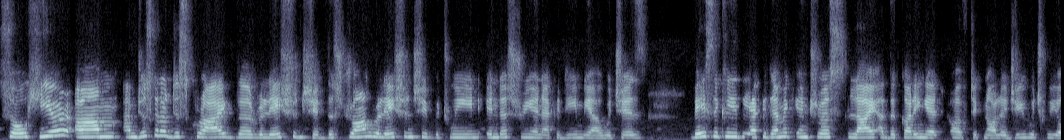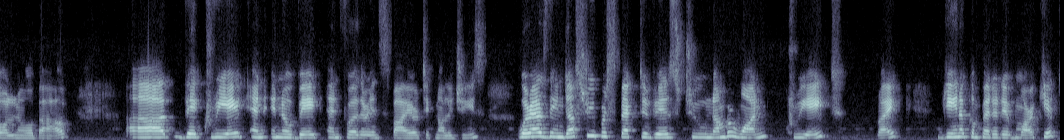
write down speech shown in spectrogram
So here, um, I'm just going to describe the relationship, the strong relationship between industry and academia, which is basically the academic interests lie at the cutting edge of technology, which we all know about. Uh, they create and innovate and further inspire technologies. Whereas the industry perspective is to number one, create, right? Gain a competitive market.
